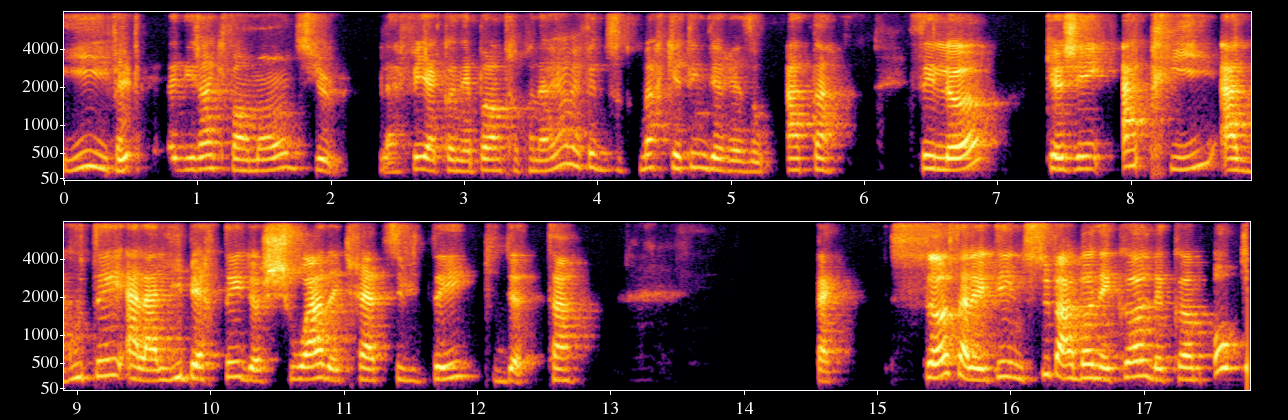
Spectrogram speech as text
il fait y a des gens qui font Mon Dieu, la fille, elle ne connaît pas l'entrepreneuriat, elle fait du marketing de réseau. Attends, c'est là que j'ai appris à goûter à la liberté de choix, de créativité puis de temps. ça, ça a été une super bonne école de comme, OK,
